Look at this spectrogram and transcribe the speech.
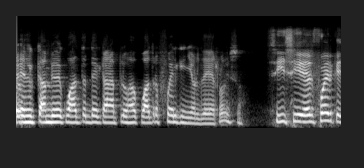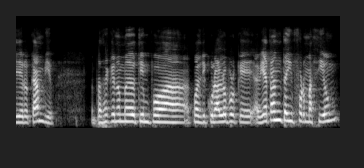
el cambio de cuatro, del Canal Plus a 4 fue el guiñol de Robinson. Sí, sí, él fue el que dio el cambio. Lo que pasa es que no me dio tiempo a cuadricularlo porque había tanta información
